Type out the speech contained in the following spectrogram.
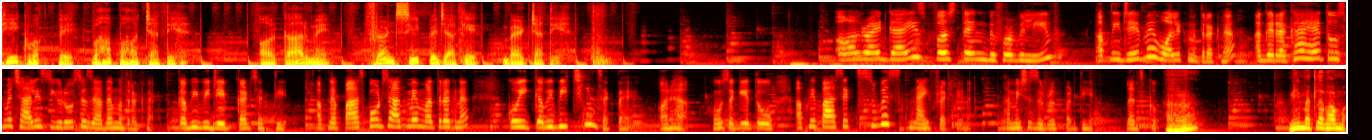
ठीक वक्त पे वहाँ पहुँच जाती है। और कार में फ्रंट सीट पे जाके बैठ जाती है। All right guys first thing before we leave अपनी जेब में वॉलेट मत रखना। अगर रखा है तो उसमें 40 यूरो से ज़्यादा मत रखना। कभी भी जेब कट सकती है। अपना पासपोर्ट साथ में मत रखना। कोई कभी भी छीन सकता है। और हाँ हो सके तो अपने पास एक स्विस नाइफ रख लेना। हमेशा ज़रूरत पड़ती है। लेट्स गो हाँ? नहीं मतलब हम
